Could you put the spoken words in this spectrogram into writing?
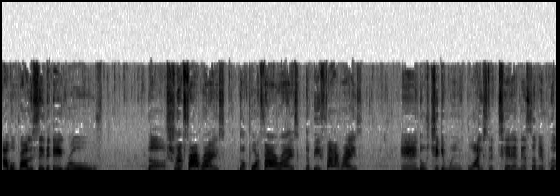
I would probably say the egg rolls, the shrimp fried rice, the pork fried rice, the beef fried rice, and those chicken wings. Boy, I used to tear that mess up and put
